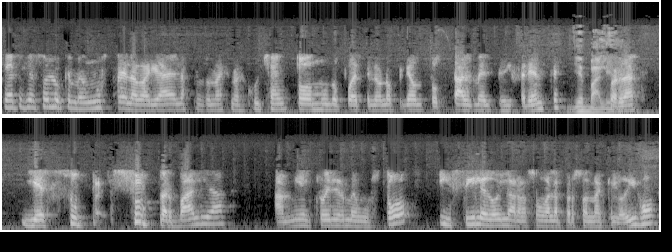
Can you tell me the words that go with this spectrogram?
fíjate que eso es lo que me gusta de la variedad de las personas que nos escuchan. Todo el mundo puede tener una opinión totalmente diferente. Y es válido. ¿Verdad? Y es súper, súper válida. A mí el trailer me gustó y sí le doy la razón a la persona que lo dijo.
